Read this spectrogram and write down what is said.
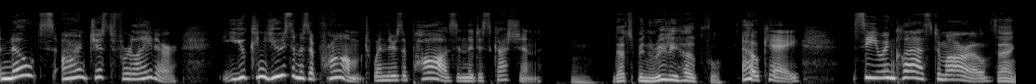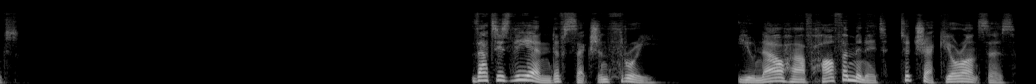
Notes aren't just for later. You can use them as a prompt when there's a pause in the discussion. Hmm. That's been really helpful. Okay. See you in class tomorrow. Thanks. That is the end of section 3. You now have half a minute to check your answers.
